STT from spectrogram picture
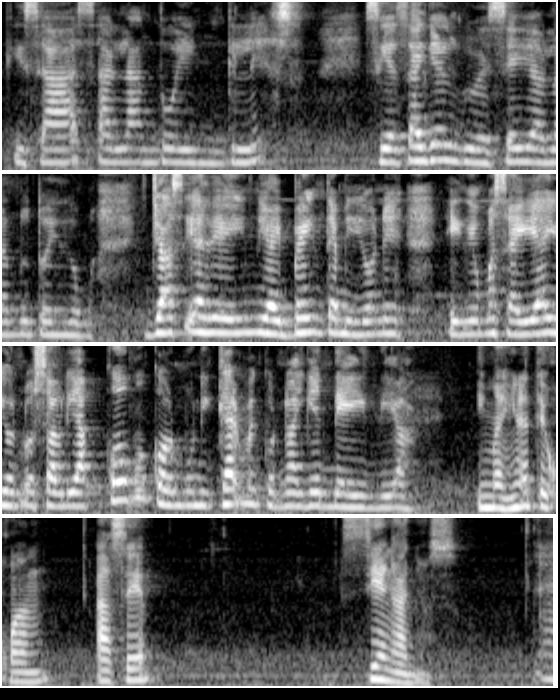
quizás hablando inglés. Si es alguien de USA y hablando tu idioma. Ya si es de India, hay 20 millones de idiomas allá. Yo no sabría cómo comunicarme con alguien de India. Imagínate, Juan, hace 100 años. Ah,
